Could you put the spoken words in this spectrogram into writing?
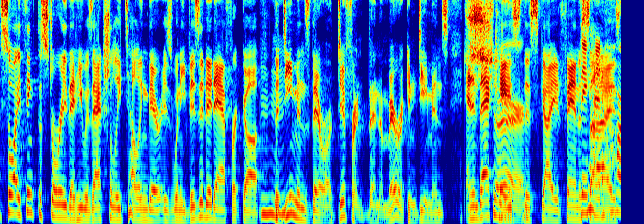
so I think the story that he was actually telling there is when he visited Africa, Mm-hmm. the demons there are different than American demons. And in that case, this guy had fantasized. they had and then,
